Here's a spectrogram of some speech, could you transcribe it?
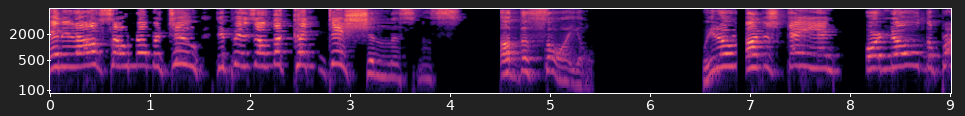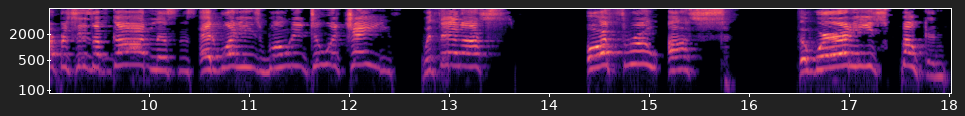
And it also, number two, depends on the conditionlessness of the soil. We don't understand or know the purposes of godlessness and what He's wanting to achieve within us or through us. The word He's spoken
